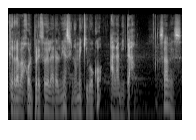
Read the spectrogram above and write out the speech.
que rebajó el precio de la aerolínea, si no me equivoco, a la mitad. ¿Sabes?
